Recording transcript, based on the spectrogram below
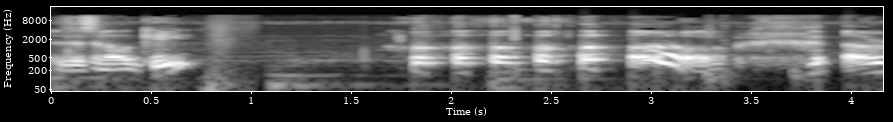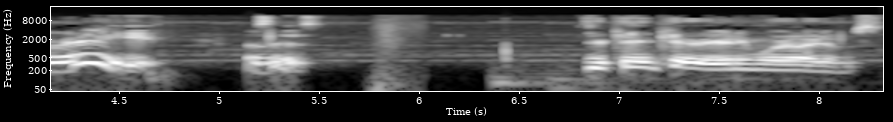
Is this an old key? Alright. What's this? You can't carry any more items.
